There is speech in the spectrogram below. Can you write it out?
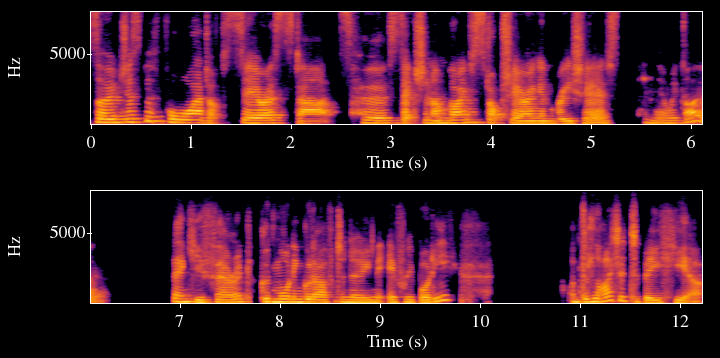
so just before Dr. Sarah starts her section, I'm going to stop sharing and reshare. And there we go. Thank you, Farah. Good morning, good afternoon, everybody. I'm delighted to be here,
